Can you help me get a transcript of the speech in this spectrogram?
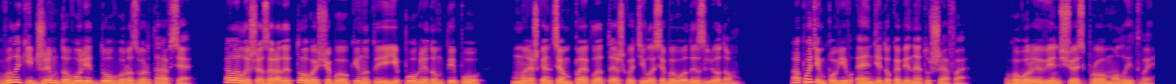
Великий Джим доволі довго розвертався, але лише заради того, щоб окинути її поглядом, типу мешканцям пекла теж хотілося би води з льодом. А потім повів Енді до кабінету шефа. Говорив він щось про молитви.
